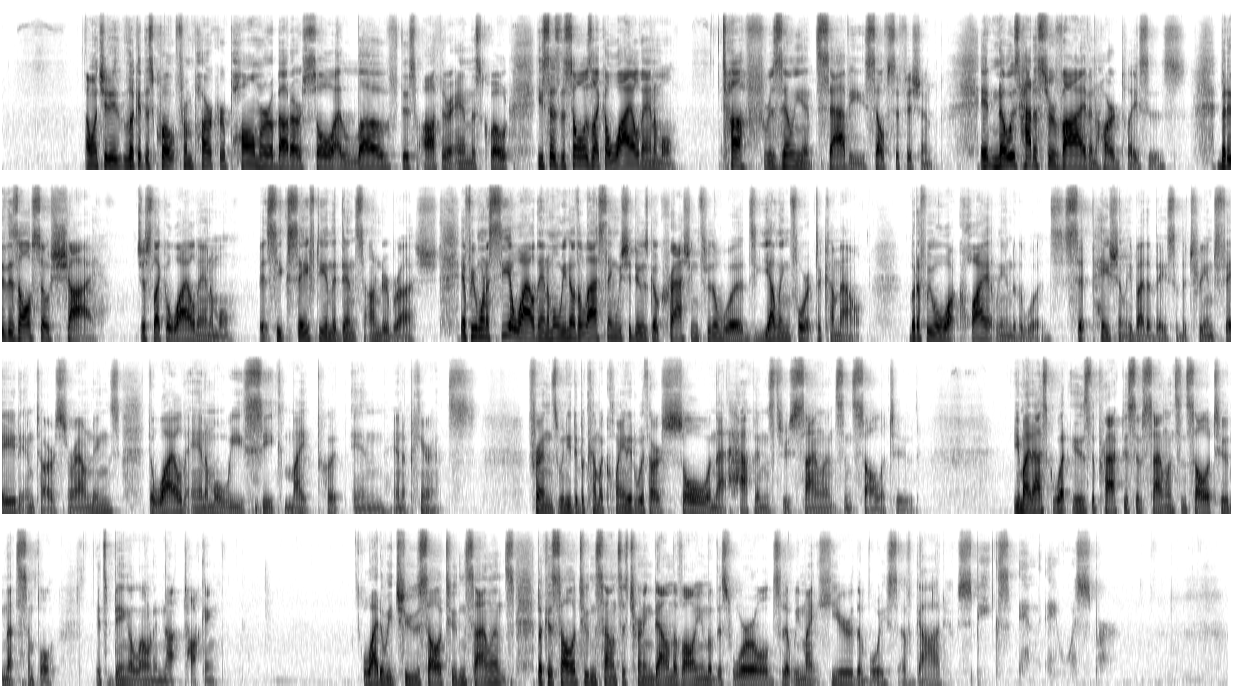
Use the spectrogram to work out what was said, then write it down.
I want you to look at this quote from Parker Palmer about our soul. I love this author and this quote. He says, The soul is like a wild animal, tough, resilient, savvy, self sufficient. It knows how to survive in hard places, but it is also shy, just like a wild animal. It seeks safety in the dense underbrush. If we want to see a wild animal, we know the last thing we should do is go crashing through the woods, yelling for it to come out. But if we will walk quietly into the woods, sit patiently by the base of the tree, and fade into our surroundings, the wild animal we seek might put in an appearance. Friends, we need to become acquainted with our soul, and that happens through silence and solitude. You might ask, what is the practice of silence and solitude? And that's simple it's being alone and not talking. Why do we choose solitude and silence? Because solitude and silence is turning down the volume of this world so that we might hear the voice of God who speaks in a whisper.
